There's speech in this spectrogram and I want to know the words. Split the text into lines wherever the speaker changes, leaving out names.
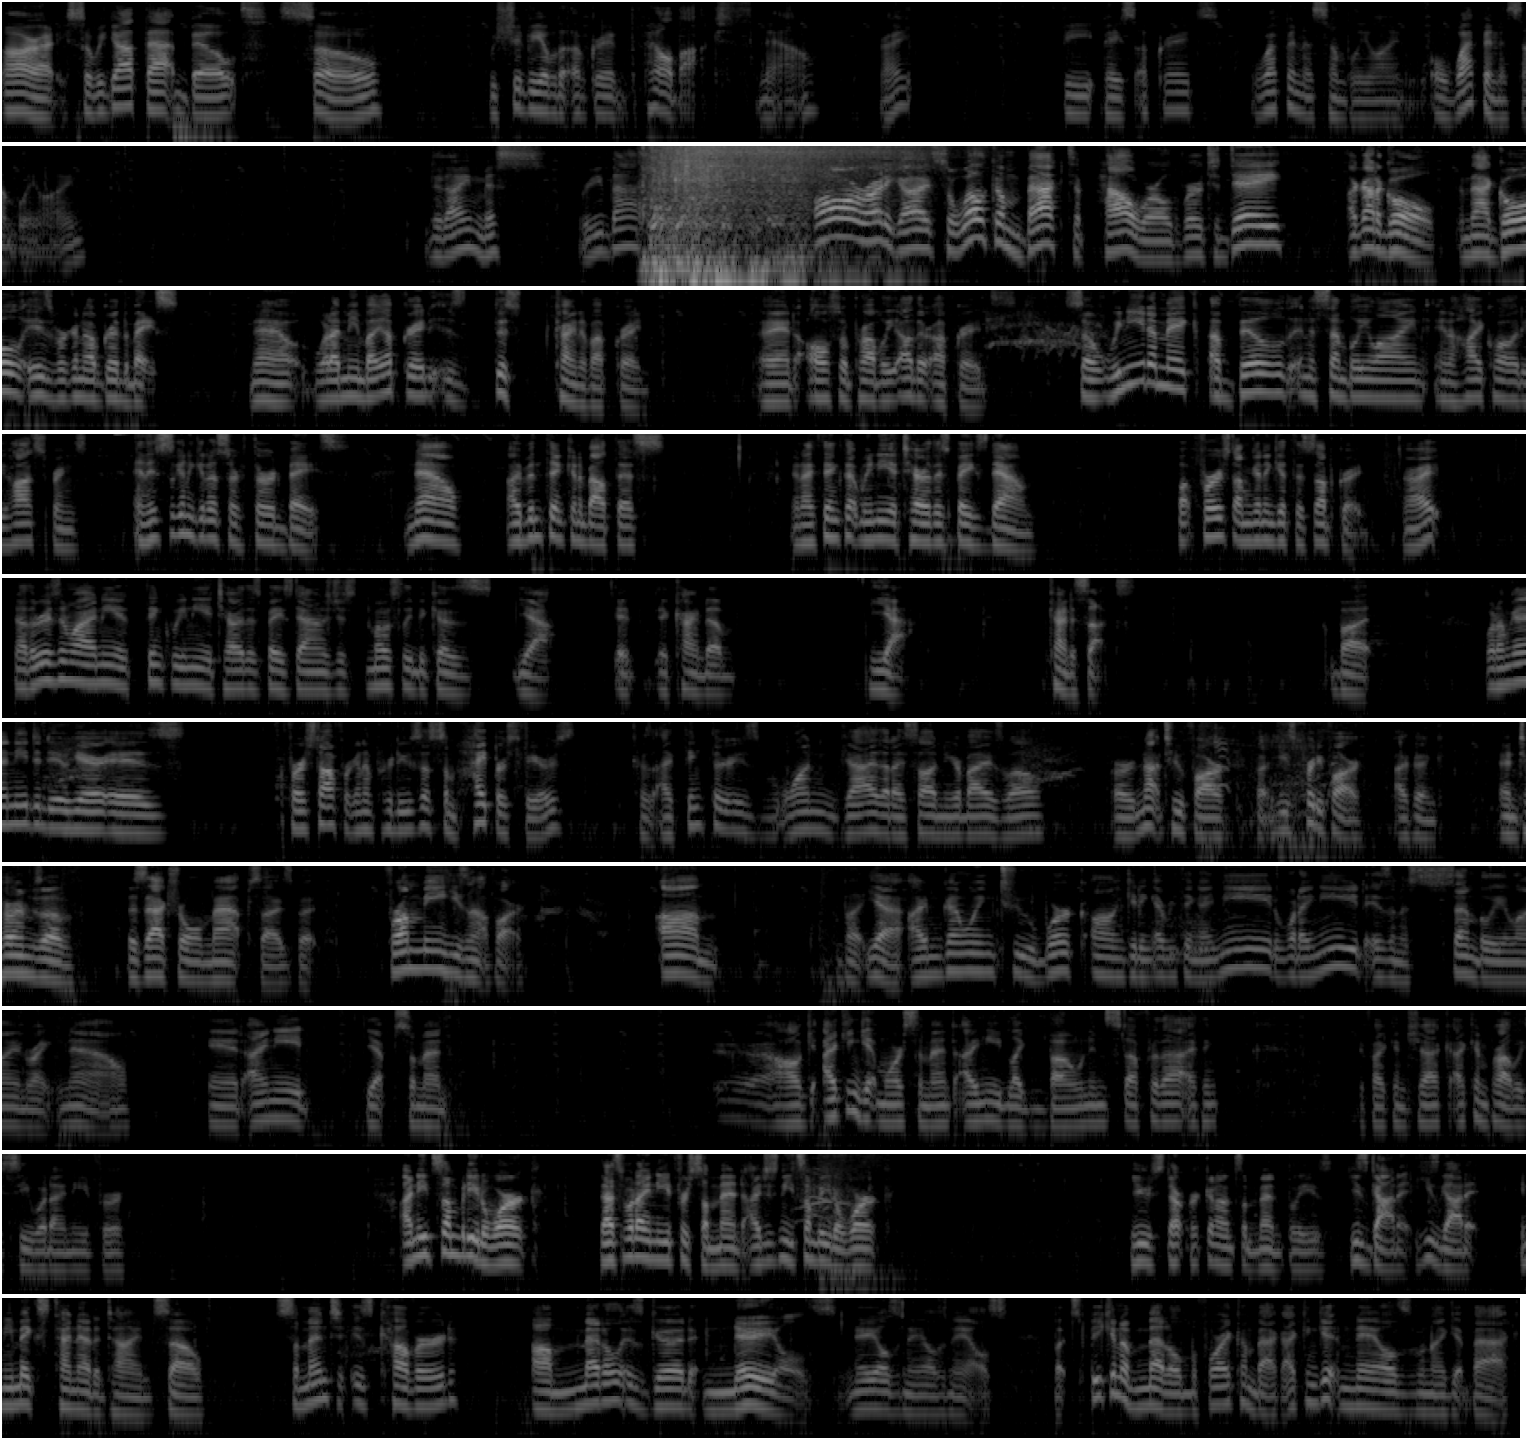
Alrighty, so we got that built. So we should be able to upgrade the pillbox now, right? Feet base upgrades. Weapon assembly line. A weapon assembly line. Did I misread that? Alrighty guys, so welcome back to Palworld, where today I got a goal, and that goal is we're going to upgrade the base. Now, what I mean by upgrade is this kind of upgrade, and also probably other upgrades. So we need to make a build and assembly line and a high quality hot springs, and this is going to get us our third base. Now, I've been thinking about this, and I think that we need to tear this base down. But first, I'm going to get this upgrade, alright? Now, the reason why I need to think we need to tear this base down is just mostly because, yeah, it, it kind of, yeah, kind of sucks. But what I'm going to need to do here is, first off, we're going to produce us some hyperspheres, because I think there is one guy that I saw nearby as well, or not too far, but he's pretty far, I think, in terms of this actual map size, but from me, he's not far. Um, but yeah, I'm going to work on getting everything I need. What I need is an assembly line right now. And I need, yep, cement. I'll, I can get more cement. I need like bone and stuff for that. I think if I can check, I can probably see what I need for... I need somebody to work. That's what I need for cement. I just need somebody to work. You start working on cement, please. He's got it. He's got it. And he makes 10 at a time, so... Cement is covered. Um, metal is good. Nails. Nails, nails, nails. But speaking of metal, before I come back, I can get nails when I get back.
